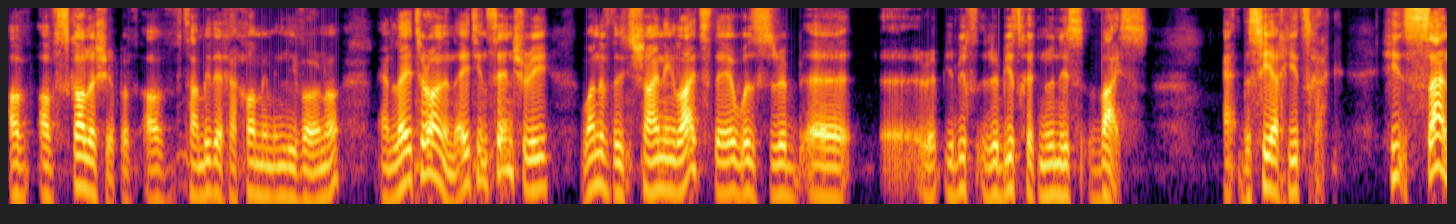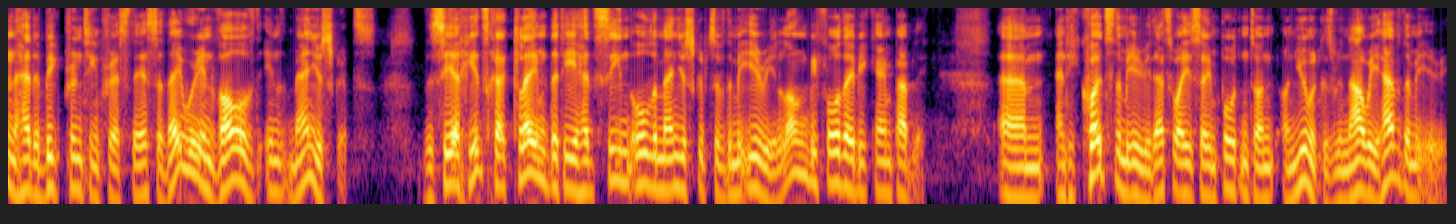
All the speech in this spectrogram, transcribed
of, of scholarship, of, of Talmidei Chachomim in Livorno. And later on, in the 18th century, one of the shining lights there was Reb, uh, uh, Yitzchak Nunes Vais, the Siach Yitzchak his son had a big printing press there, so they were involved in manuscripts. The Siach Yitzchak claimed that he had seen all the manuscripts of the Meiri long before they became public. Um, and he quotes the Meiri. That's why he's so important on, on Yuma, because now we have the Meiri.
